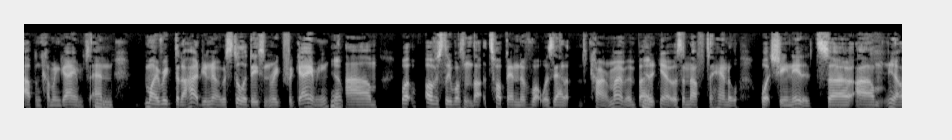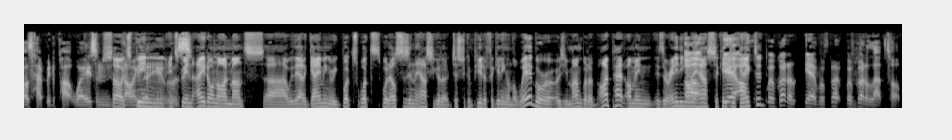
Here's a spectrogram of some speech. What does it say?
up and coming games, and my rig that I had, you know, was still a decent rig for gaming. Yep. Um, what obviously wasn't the top end of what was out at the current moment, but Yeah. you know it was enough to handle what she needed. So um, you know I was happy to part ways and So it's been that it it's was, been eight or nine months uh, without a gaming rig. What's what's what else is in the house? You got a, just a computer for getting on the web, or, or has your mum got an iPad? I mean, is there anything in the Oh, house to keep yeah, you connected? we've got a yeah, we've got we've got a laptop.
